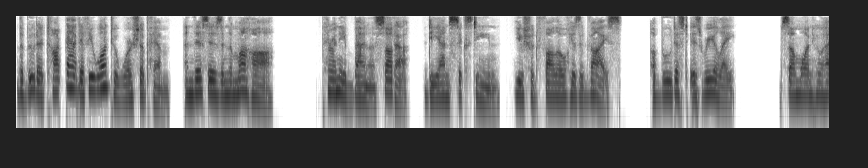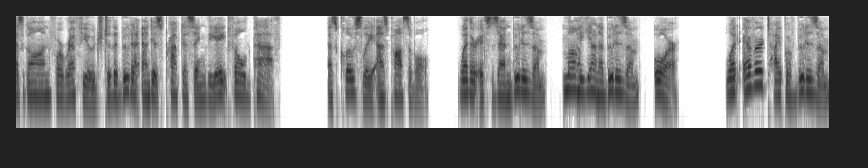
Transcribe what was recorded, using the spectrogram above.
The Buddha taught that if you want to worship him, and this is in the Maha Parinibbana Sutta, DN 16, you should follow his advice. A Buddhist is really someone who has gone for refuge to the Buddha and is practicing the Eightfold Path as closely as possible. Whether it's Zen Buddhism, Mahayana Buddhism, or whatever type of Buddhism,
